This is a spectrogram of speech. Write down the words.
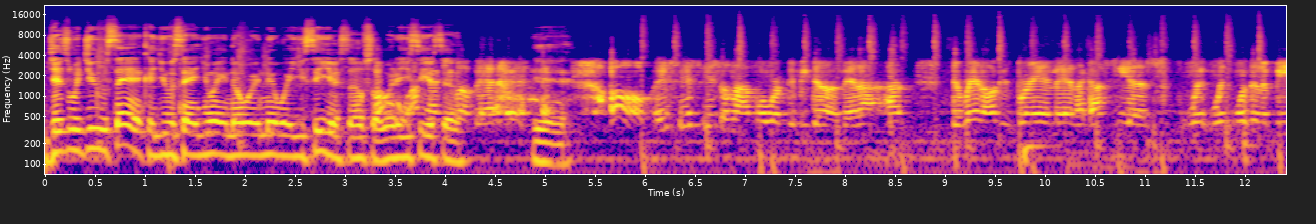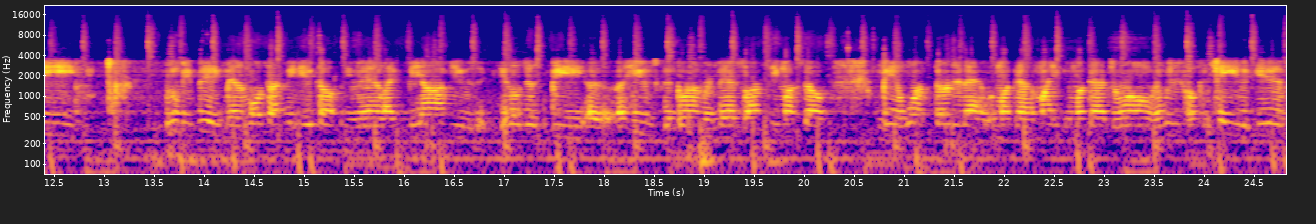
Just what you were saying, because you were saying you ain't nowhere near where you see yourself. So where do you Oh, see I got you, yourself? Yeah. oh, it's, it's it's a lot more work to be done, man. I, I the Red August brand, man. Like I see us, we're, we're, we're gonna be. We're gonna be big, man. A multimedia company, man. Like beyond music, it'll just be a, a huge conglomerate, man. So I see myself being one third of that with my guy Mike and my guy Jerome, and we're just gonna continue to give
